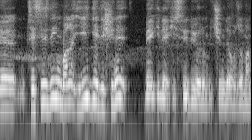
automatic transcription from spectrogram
e, sessizliğin bana iyi gelişini belki de hissediyorum içimde o zaman.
